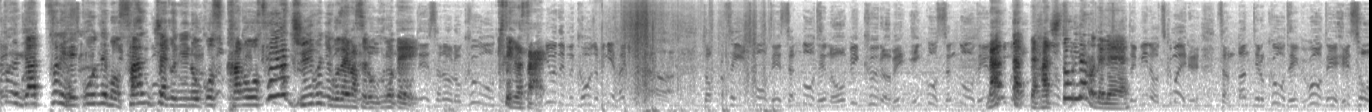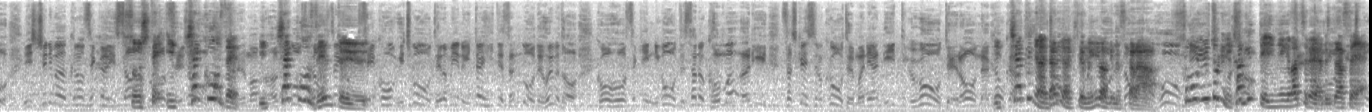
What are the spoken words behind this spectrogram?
ートががっつりへこんでも3着に残す可能性は十分にございます。6号艇。来てくださいなんだって8通りなのでね。そして1着を前1着を前という。1着には誰が来てもいいわけですからそういう時に限ってイニング祭りやってください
